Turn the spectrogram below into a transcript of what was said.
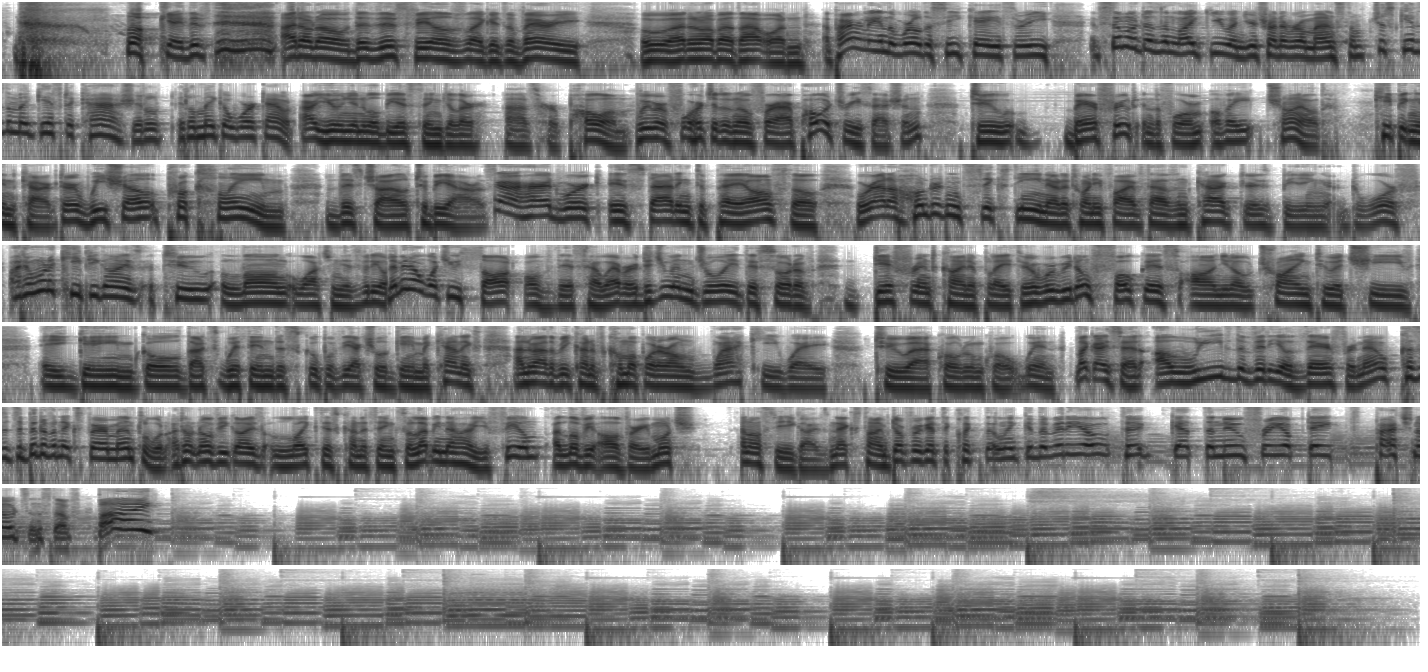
okay, this I don't know. This feels like it's a very Oh, I don't know about that one. Apparently, in the world of CK3, if someone doesn't like you and you're trying to romance them, just give them a gift of cash. It'll it'll make it work out. Our union will be as singular as her poem. We were fortunate enough for our poetry session to bear fruit in the form of a child keeping in character, we shall proclaim this child to be ours. Our hard work is starting to pay off though. We're at 116 out of 25,000 characters being dwarf. I don't want to keep you guys too long watching this video. Let me know what you thought of this, however. Did you enjoy this sort of different kind of playthrough where we don't focus on, you know, trying to achieve a game goal that's within the scope of the actual game mechanics, and rather we kind of come up with our own wacky way to uh, quote unquote win. Like I said, I'll leave the video there for now because it's a bit of an experimental one. I don't know if you guys like this kind of thing, so let me know how you feel. I love you all very much. And I'll see you guys next time. Don't forget to click the link in the video to get the new free update, patch notes and stuff. Bye!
